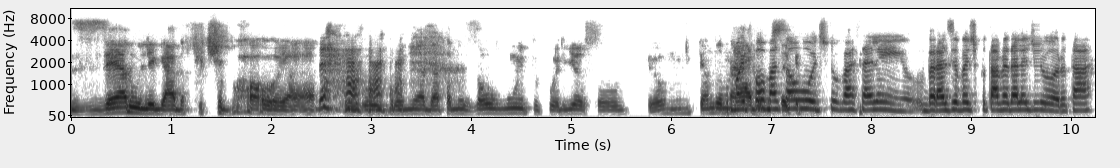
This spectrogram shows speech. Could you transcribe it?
zero ligado a futebol, a, o, o Bruninho a Beta me zoam muito por isso, eu, eu não entendo nada. Uma informação que... útil, Marcelinho, o Brasil vai disputar a medalha de ouro, tá?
